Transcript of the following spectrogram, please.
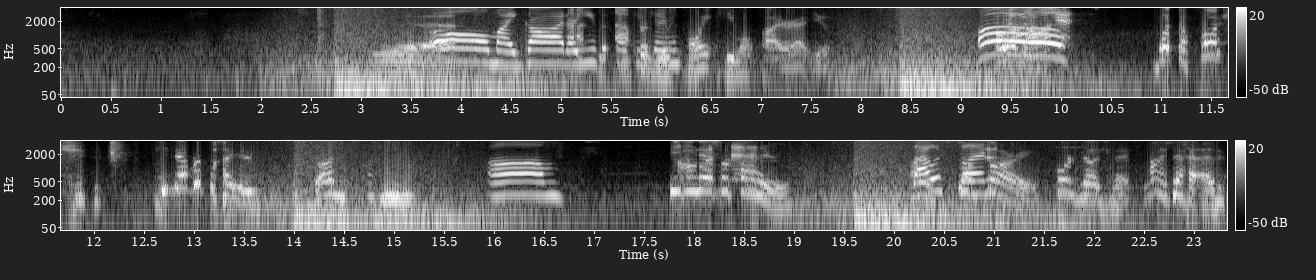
Yeah. Oh my god. Are you At- After fucking kidding this point, he won't fire at you. Oh! shit! What the fuck? he never fired. Run. Um, He Oh, never that's fires. That I'm was so fun. sorry. Poor judgment. My bad.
